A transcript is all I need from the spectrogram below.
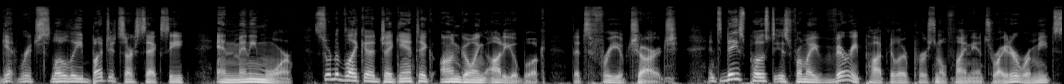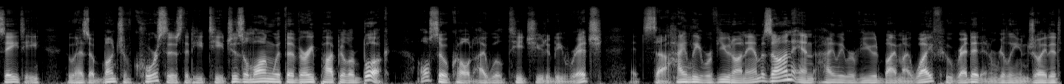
Get Rich Slowly, Budgets Are Sexy, and many more. Sort of like a gigantic ongoing audiobook that's free of charge. And today's post is from a very popular personal finance writer, Ramit Sethi, who has a bunch of courses that he teaches along with a very popular book, also called I Will Teach You to Be Rich. It's uh, highly reviewed on Amazon and highly reviewed by my wife, who read it and really enjoyed it.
